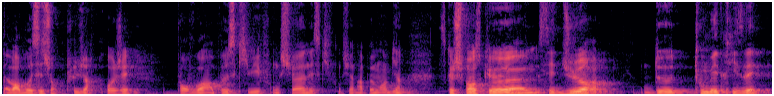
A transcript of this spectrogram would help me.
d'avoir bossé sur plusieurs projets pour voir un peu ce qui fonctionne et ce qui fonctionne un peu moins bien. Parce que je pense que c'est dur de tout maîtriser.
